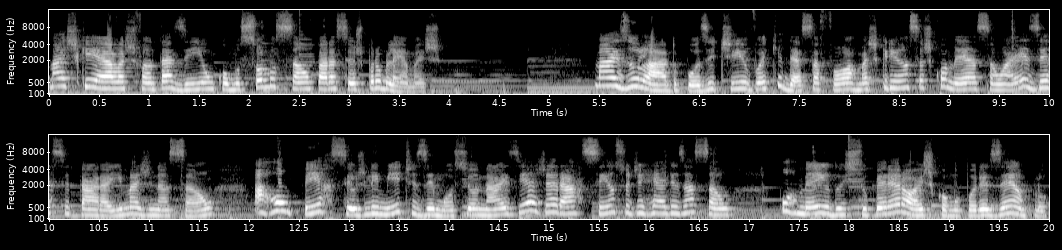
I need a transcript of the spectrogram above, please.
mas que elas fantasiam como solução para seus problemas. Mas o lado positivo é que dessa forma as crianças começam a exercitar a imaginação, a romper seus limites emocionais e a gerar senso de realização por meio dos super-heróis, como por exemplo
